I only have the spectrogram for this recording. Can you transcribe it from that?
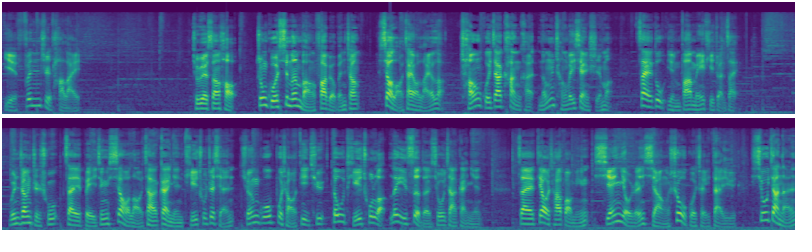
也纷至沓来。九月三号，中国新闻网发表文章：“孝老假要来了，常回家看看能成为现实吗？”再度引发媒体转载。文章指出，在北京孝老假概念提出之前，全国不少地区都提出了类似的休假概念。在调查表明，鲜有人享受过这一待遇，休假难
